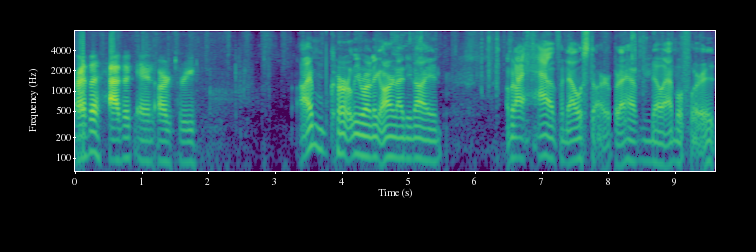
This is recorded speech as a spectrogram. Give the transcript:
I have a Havoc and R3. I'm currently running R99. I mean, I have an L star, but I have no ammo for it.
